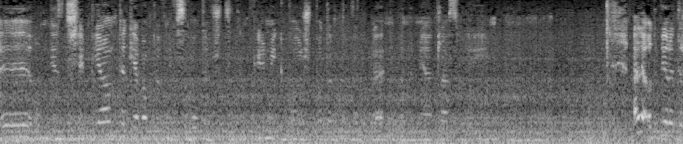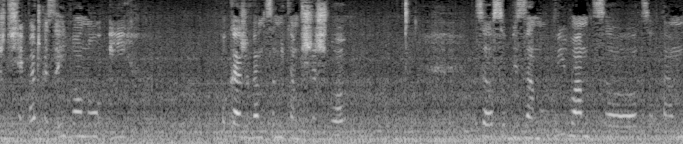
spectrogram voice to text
Y, u mnie jest dzisiaj piątek, ja Wam pewnie w sobotę wrzucę ten filmik, bo już potem to w ogóle nie będę miała czasu. I... Ale odbiorę też dzisiaj paczkę z Avonu i pokażę Wam, co mi tam przyszło, co sobie zamówiłam, co, co tam...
